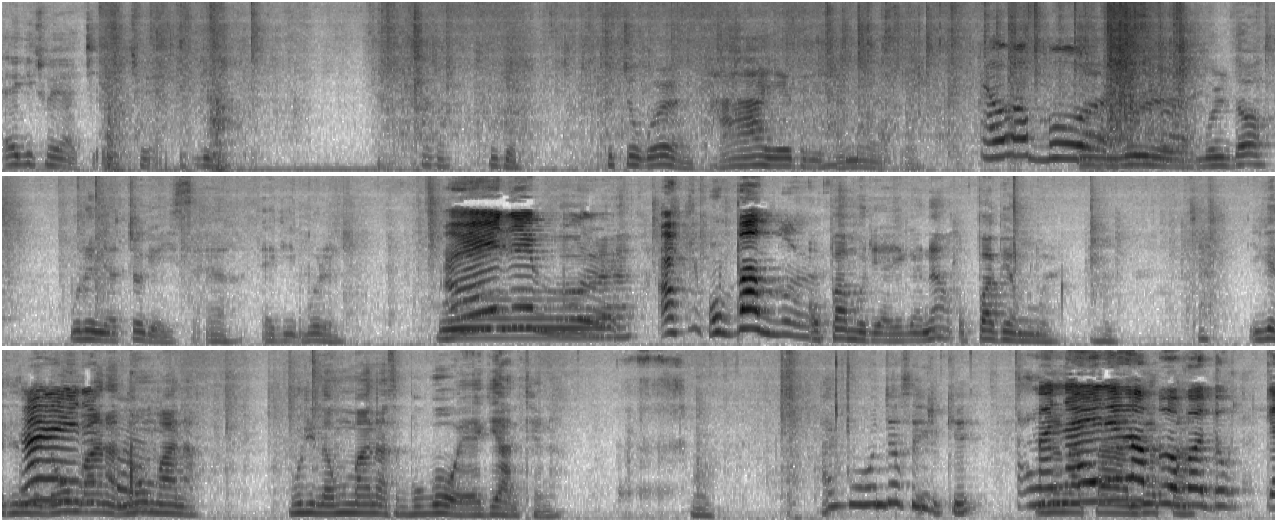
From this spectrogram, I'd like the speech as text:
애기 줘야지. 애기 줘야지. 이거. 자, 사과 두 개. 그쪽을 다 얘들이 잘 먹었지. 이거 물. 어, 물, 물도, 물은 이쪽에 있어 요. 애기 물. 아니 물. 아니 오빠 물. 오빠 물이야 이거는 오빠 병물. 응. 자 이게 근데 아이, 너무 많아. 너무 많아. 물이 너무 많아서 무거워 애기한테는. 응. 아이고 혼자서 이렇게 난 일어났다 아이가 앉았다. 먹어둘게.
